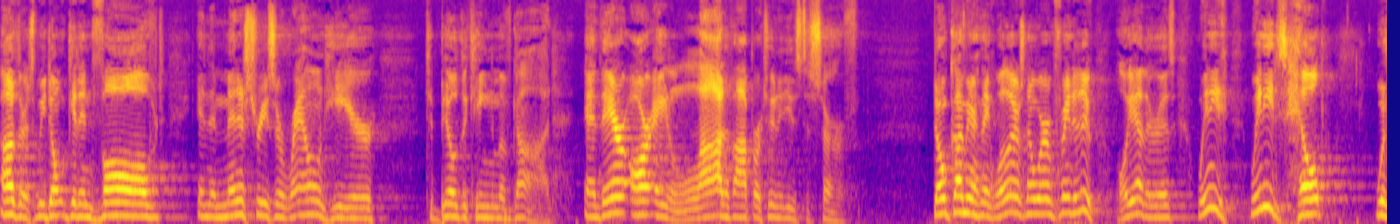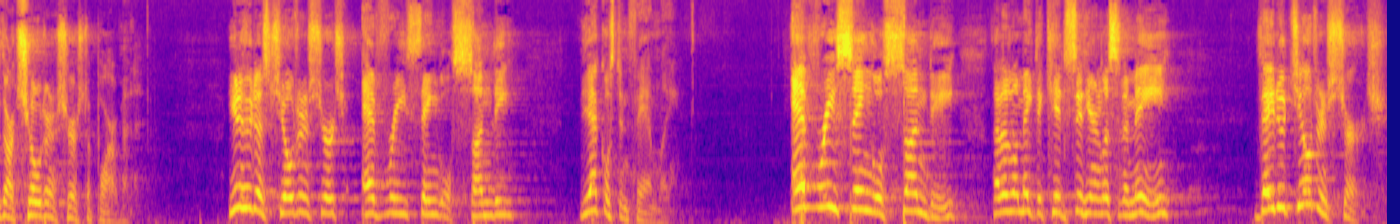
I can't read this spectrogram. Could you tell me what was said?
others. We don't get involved in the ministries around here to build the kingdom of God. And there are a lot of opportunities to serve. Don't come here and think, well, there's nowhere for me to do. Oh, yeah, there is. We need, we need help with our children's church department. You know who does children's church every single Sunday? The Eccleston family. Every single Sunday, that I don't make the kids sit here and listen to me, they do children's church.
